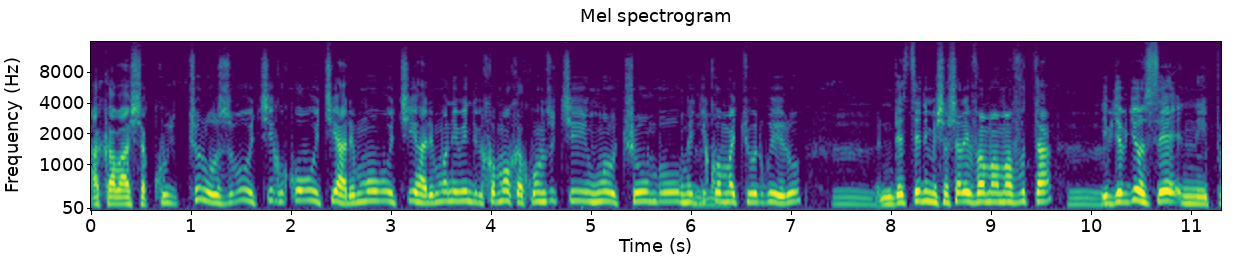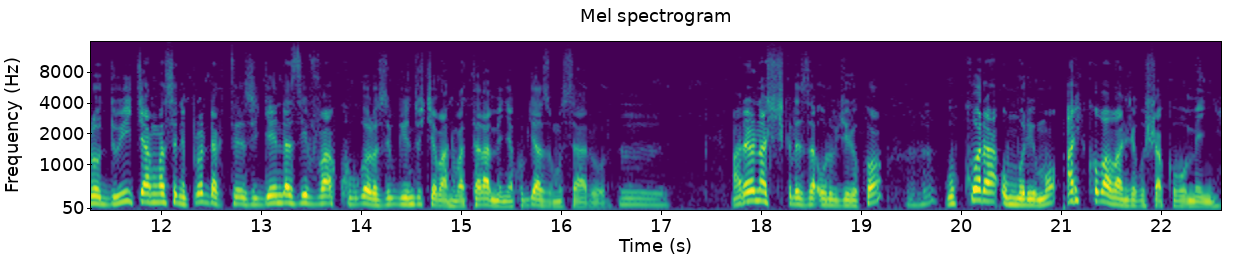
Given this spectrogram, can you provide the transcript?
akabasha gucuruza ubuki kuko ubuki harimo ubuki harimo n'ibindi bikomoka ku nzuki nk'urucumbu nk'igikoma cy'urwiru ndetse n'imishashara ivamo amavuta ibyo byose ni poroduwi cyangwa se ni porodagiti zigenda ziva ku bworozi bw'inzuki abantu bataramenya kubyaza umusaruro. Aha rero nashishikariza urubyiruko gukora umurimo ariko babanje gushaka ubumenyi.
